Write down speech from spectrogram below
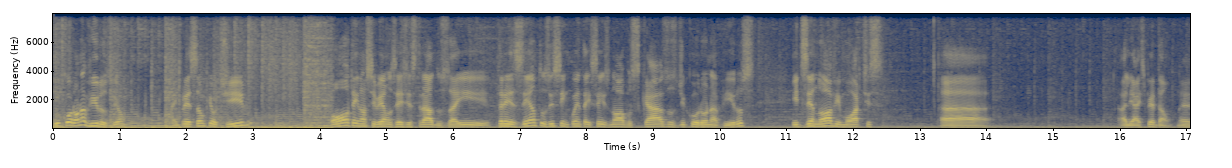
do coronavírus, viu? A impressão que eu tive. Ontem nós tivemos registrados aí 356 novos casos de coronavírus e 19 mortes. Uh, aliás, perdão, né?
